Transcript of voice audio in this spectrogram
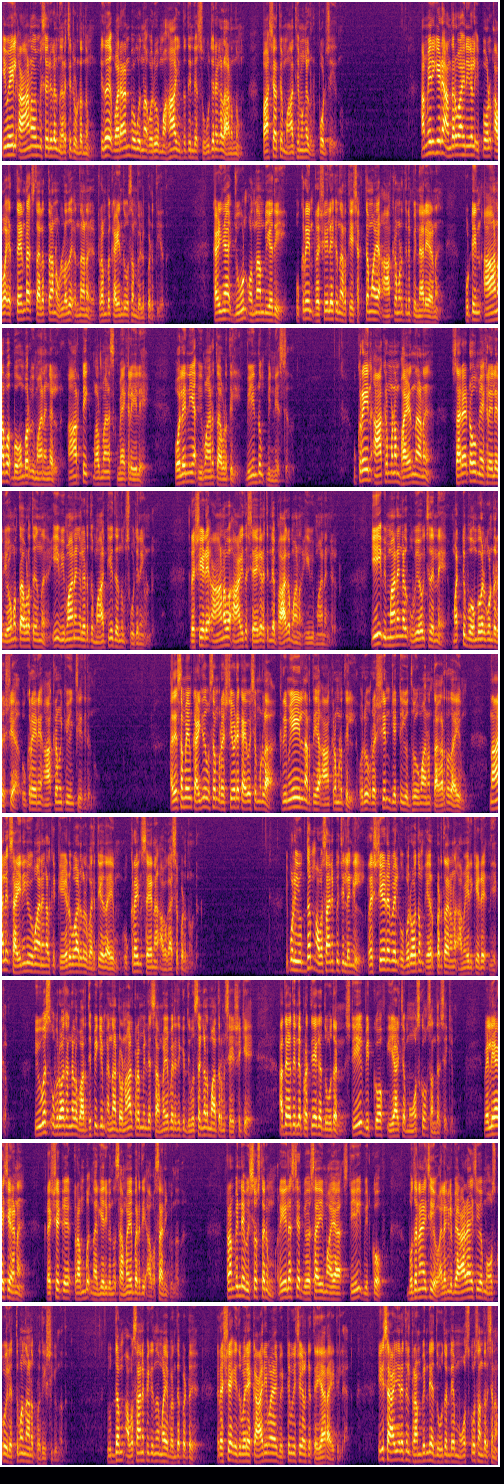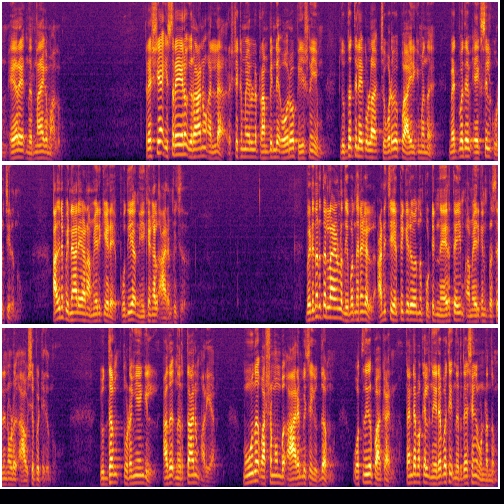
ഇവയിൽ ആണവ മിസൈലുകൾ നിറച്ചിട്ടുണ്ടെന്നും ഇത് വരാൻ പോകുന്ന ഒരു മഹായുദ്ധത്തിന്റെ സൂചനകളാണെന്നും പാശ്ചാത്യ മാധ്യമങ്ങൾ റിപ്പോർട്ട് ചെയ്യുന്നു. അമേരിക്കയുടെ അന്തർവാഹിനികൾ ഇപ്പോൾ അവ എത്തേണ്ട സ്ഥലത്താണ് ഉള്ളത് എന്നാണ് ട്രംപ് കഴിഞ്ഞ ദിവസം വെളിപ്പെടുത്തിയത്. കഴിഞ്ഞ ജൂൺ ഒന്നാം തീയതി ഉക്രൈൻ റഷ്യയിലേക്ക് നടത്തിയ ശക്തമായ ആക്രമണത്തിന് പിന്നാലെയാണ് പുടിൻ ആണവ ബോംബർ വിമാനങ്ങൾ ആർട്ടിക് മർമാനസ്ക് മേഖലയിലെ ഒലന്യ വിമാനത്താവളത്തിൽ വീണ്ടും വിന്യസിച്ചത്. ഉക്രൈൻ ആക്രമണം ഭയന്നാണ് സരാട്ടോവ് മേഖലയിലെ വ്യോമത്താവളത്തിൽ നിന്ന് ഈ വിമാനങ്ങളെടുത്ത് മാറ്റിയതെന്നും സൂചനയുണ്ട്. റഷ്യയുടെ ആണവ ആയുധ ശേഖരത്തിന്റെ ഭാഗമാണ് ഈ വിമാനങ്ങൾ. ഈ വിമാനങ്ങൾ ഉപയോഗിച്ച് തന്നെ മറ്റു ബോംബുകൾ കൊണ്ട് റഷ്യ ഉക്രൈനെ ആക്രമിക്കുകയും ചെയ്തിരുന്നു. അതേസമയം കഴിഞ്ഞ ദിവസം റഷ്യയുടെ കൈവശമുള്ള ക്രിമിയയിൽ നടത്തിയ ആക്രമണത്തിൽ ഒരു റഷ്യൻ ജെറ്റ് യുദ്ധവിമാനം തകർത്തതായും നാല് സൈനിക വിമാനങ്ങൾക്ക് കേടുപാടുകൾ വരുത്തിയതായും ഉക്രൈൻ സേന അവകാശപ്പെടുന്നുണ്ട്. ഇപ്പോൾ യുദ്ധം അവസാനിപ്പിച്ചില്ലെങ്കിൽ റഷ്യയുടെ മേൽ ഉപരോധം ഏർപ്പെടുത്താനാണ് അമേരിക്കയുടെ നീക്കം. യു എസ് ഉപരോധങ്ങൾ വർദ്ധിപ്പിക്കും എന്ന ഡൊണാൾഡ് ട്രംപിന്റെ സമയപരിധിക്ക് ദിവസങ്ങൾ മാത്രം ശേഷിക്കെ അദ്ദേഹത്തിന്റെ പ്രത്യേക ദൂതൻ സ്റ്റീവ് വിറ്റ്കോഫ് ഈ ആഴ്ച മോസ്കോ സന്ദർശിക്കും. വെള്ളിയാഴ്ചയാണ് റഷ്യക്ക് ട്രംപ് നൽകിയിരിക്കുന്ന സമയപരിധി അവസാനിക്കുന്നത്. ട്രംപിന്റെ വിശ്വസ്തനും റിയൽ എസ്റ്റേറ്റ് വ്യവസായിയുമായ സ്റ്റീവ് വിറ്റ്കോഫ് ബുധനാഴ്ചയോ അല്ലെങ്കിൽ വ്യാഴാഴ്ചയോ മോസ്കോയിൽ എത്തുമെന്നാണ് പ്രതീക്ഷിക്കുന്നത്. യുദ്ധം അവസാനിപ്പിക്കുന്നതുമായി ബന്ധപ്പെട്ട് റഷ്യ ഇതുവരെ കാര്യമായ വിട്ടുവീഴ്ചകൾക്ക് തയ്യാറായിട്ടില്ല. ഈ സാഹചര്യത്തിൽ ട്രംപിന്റെ ദൂതന്റെ മോസ്കോ സന്ദർശനം ഏറെ നിർണായകമാകും. റഷ്യ ഇസ്രയേലോ ഇറാനോ അല്ല റഷ്യയ്ക്ക് മേലുള്ള ട്രംപിന്റെ ഓരോ ഭീഷണിയും യുദ്ധത്തിലേക്കുള്ള ചുവടുവെപ്പ് ആയിരിക്കുമെന്ന് മെദ്വദേവ് എക്സിൽ കുറിച്ചിരുന്നു. അതിന് പിന്നാലെയാണ് അമേരിക്കയുടെ പുതിയ നീക്കങ്ങൾ ആരംഭിച്ചത്. വെടിനിർത്തലിനായുള്ള നിബന്ധനകൾ അടിച്ചേൽപ്പിക്കരുതെന്ന് പുടിൻ നേരത്തെയും അമേരിക്കൻ പ്രസിഡന്റിനോട് ആവശ്യപ്പെട്ടിരുന്നു. യുദ്ധം തുടങ്ങിയെങ്കിൽ അത് നിർത്താനും അറിയാം. മൂന്ന് വർഷം മുമ്പ് ആരംഭിച്ച യുദ്ധം ഒത്തുതീർപ്പാക്കാൻ തന്റെ പക്കൽ നിരവധി നിർദ്ദേശങ്ങളുണ്ടെന്നും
